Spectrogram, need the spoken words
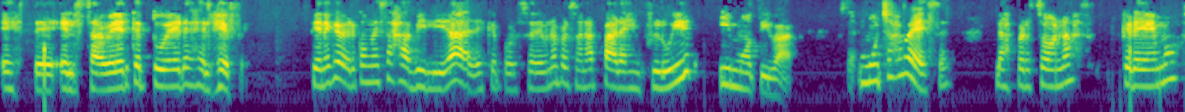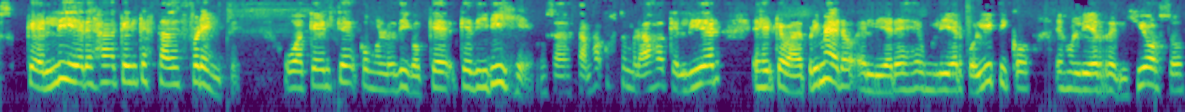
este, el saber que tú eres el jefe. Tiene que ver con esas habilidades que posee una persona para influir y motivar. muchas veces las personas creemos que el líder es aquel que está de frente, o aquel que, como lo digo, que, que, dirige. O sea, estamos acostumbrados a que el líder es el que va de primero, el líder es un líder político, es un líder religioso.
